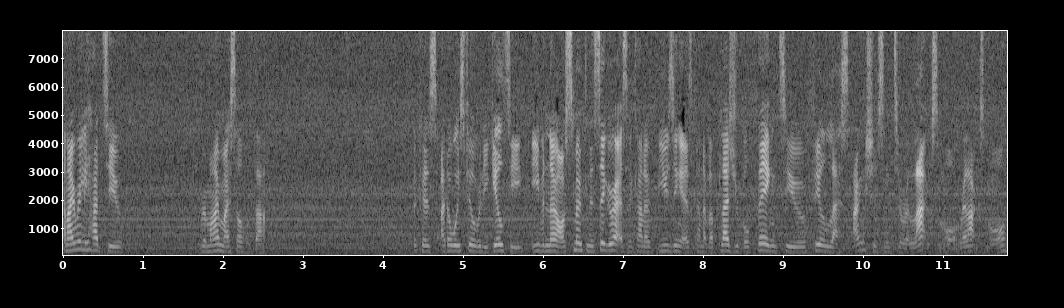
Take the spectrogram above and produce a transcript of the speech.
And I really had to remind myself of that because I'd always feel really guilty, even though I was smoking the cigarettes and kind of using it as kind of a pleasurable thing to feel less anxious and to relax more, relax more.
